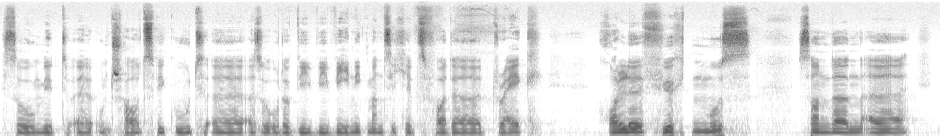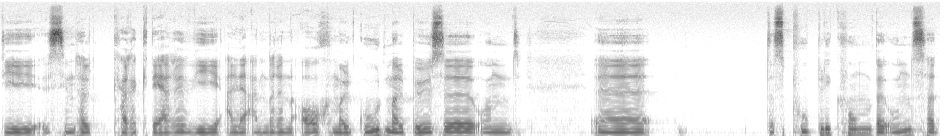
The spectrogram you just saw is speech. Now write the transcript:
so mit äh, und schaut's wie gut, äh, also oder wie, wie wenig man sich jetzt vor der Drag-Rolle fürchten muss, sondern äh, die sind halt Charaktere wie alle anderen auch, mal gut, mal böse und äh, das Publikum bei uns hat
